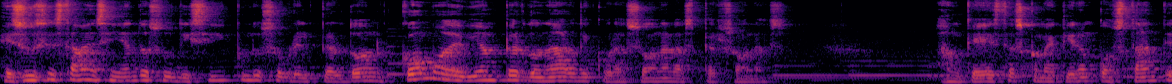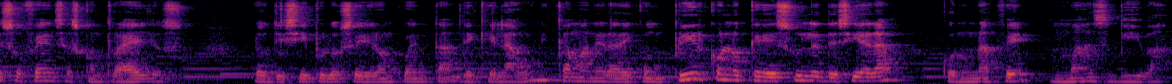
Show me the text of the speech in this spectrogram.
Jesús estaba enseñando a sus discípulos sobre el perdón, cómo debían perdonar de corazón a las personas. Aunque éstas cometieron constantes ofensas contra ellos, los discípulos se dieron cuenta de que la única manera de cumplir con lo que Jesús les decía era con una fe más viva,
